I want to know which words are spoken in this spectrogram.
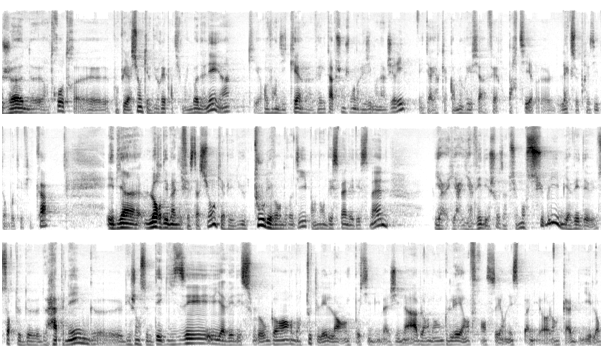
jeunes, entre autres, euh, population qui a duré pratiquement une bonne année, hein, qui revendiquait un véritable changement de régime en Algérie, et d'ailleurs qui a quand même réussi à faire partir euh, l'ex-président Bouteflika. Eh bien, lors des manifestations qui avaient lieu tous les vendredis pendant des semaines et des semaines, il y, avait des choses absolument sublimes. Il y avait une sorte de, happening, euh, les gens se déguisaient, il y avait des slogans dans toutes les langues possibles, imaginables, en anglais, en français, en espagnol, en kabyle, en,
